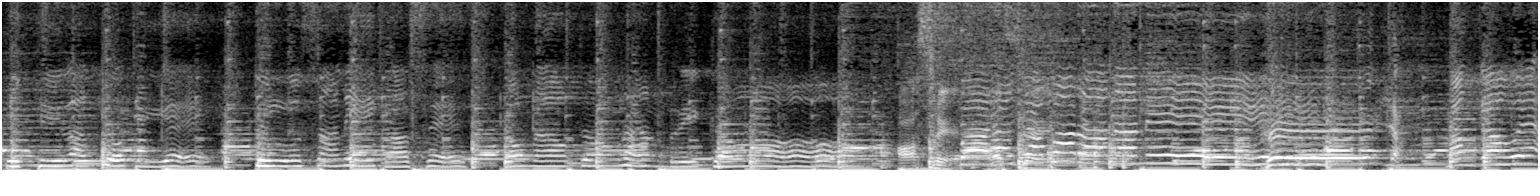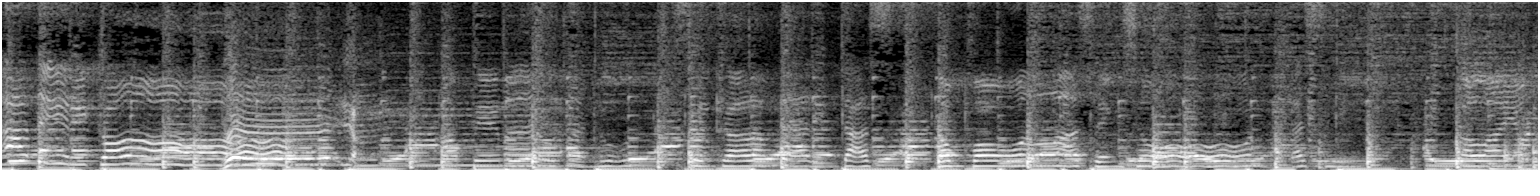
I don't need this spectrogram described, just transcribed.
putih lan putihe tulusane kase kenal tenang riko ase para kamaranane hey, ya manggawe ati riko hey, yeah. ape maru tanu sing kalang kalintas tompo wala sing son kasih kelayang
